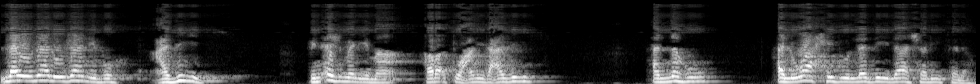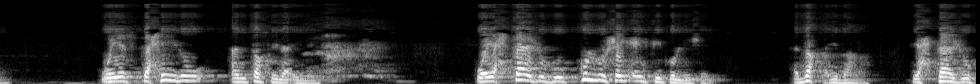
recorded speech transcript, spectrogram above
لا ينال جانبه. عزيز. من أجمل ما قرأت عن العزيز أنه الواحد الذي لا شريك له ويستحيل أن تصل إليه. ويحتاجه كل شيء في كل شيء. أدق عبارة. يحتاجه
